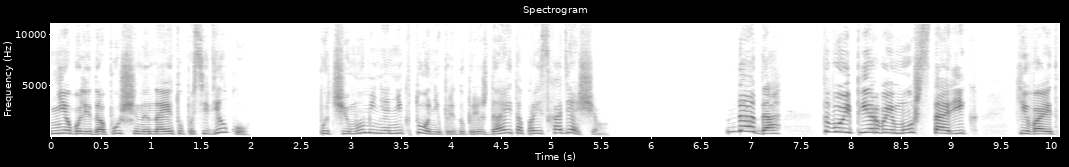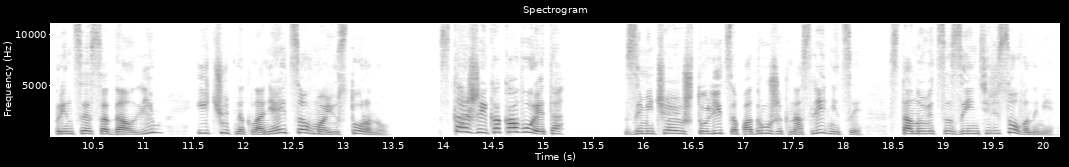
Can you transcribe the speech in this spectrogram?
не были допущены на эту посиделку? Почему меня никто не предупреждает о происходящем? «Да-да, твой первый муж старик», — кивает принцесса Даллим и чуть наклоняется в мою сторону. «Скажи, каково это?» Замечаю, что лица подружек наследницы становятся заинтересованными,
